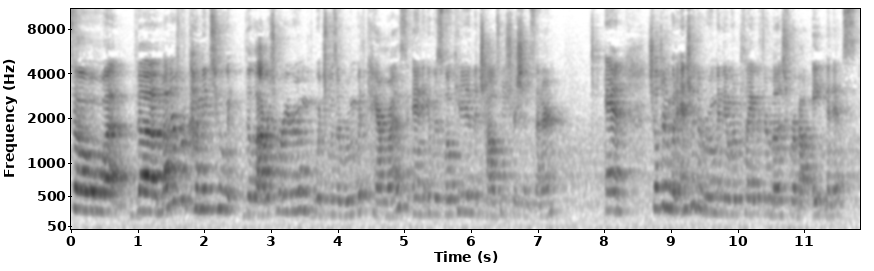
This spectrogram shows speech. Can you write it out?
So uh, the mothers would come into the laboratory room, which was a room with cameras, and it was located in the Child's Nutrition Center. And children would enter the room and they would play with their mothers for about eight minutes.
